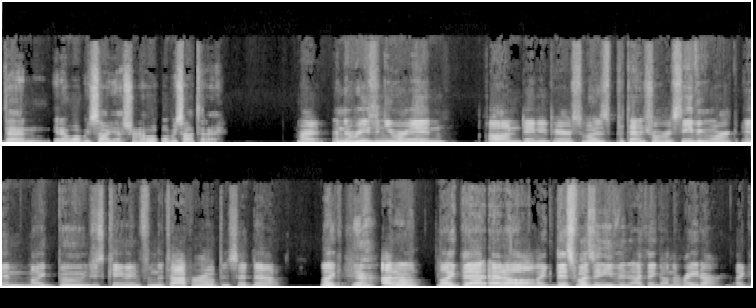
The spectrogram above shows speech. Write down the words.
than, you know, what we saw yesterday, what we saw today. Right. And the reason you were in on Dameon Pierce was potential receiving work, and Mike Boone just came in from the top rope and said no. Like, Yeah. I don't like that at all. Like, this wasn't even, I think, on the radar. Like,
